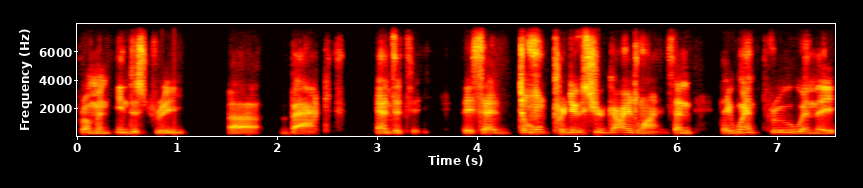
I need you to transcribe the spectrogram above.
from an industry uh, backed entity. They said, don't produce your guidelines. And they went through when they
